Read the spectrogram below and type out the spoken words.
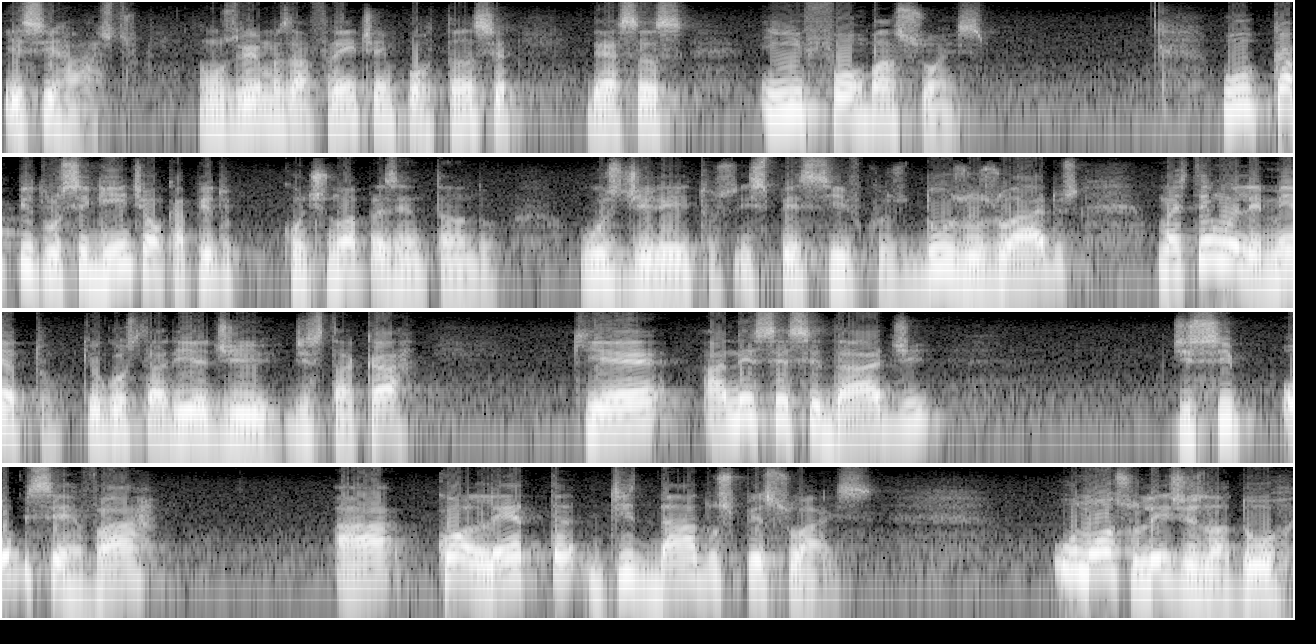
esse rastro. Vamos ver mais à frente a importância dessas informações. O capítulo seguinte é um capítulo que continua apresentando os direitos específicos dos usuários, mas tem um elemento que eu gostaria de destacar, que é a necessidade de se observar a coleta de dados pessoais. O nosso legislador,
